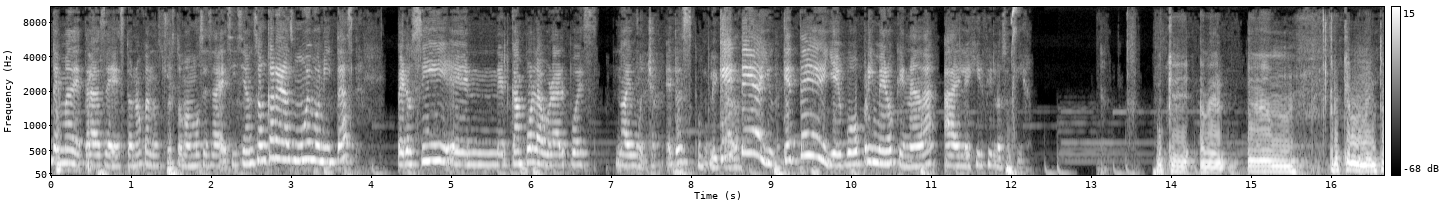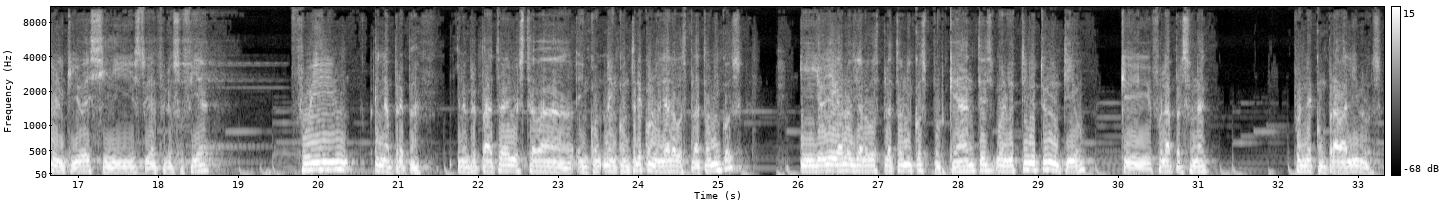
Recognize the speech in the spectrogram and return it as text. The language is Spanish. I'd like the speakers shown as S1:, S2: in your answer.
S1: un tema detrás de esto, ¿no? Cuando nosotros tomamos esa decisión. Son carreras muy bonitas, pero sí en el campo laboral pues no hay mucho. Entonces, ¿qué te, ¿qué te llevó primero que nada a elegir filosofía?
S2: Ok, a ver, em, creo que el momento en el que yo decidí estudiar filosofía fue en la prepa. En la preparatoria yo estaba, me encontré con los diálogos platónicos y yo llegué a los diálogos platónicos porque antes, bueno, yo, yo tuve un tío que fue la persona, pues me compraba libros.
